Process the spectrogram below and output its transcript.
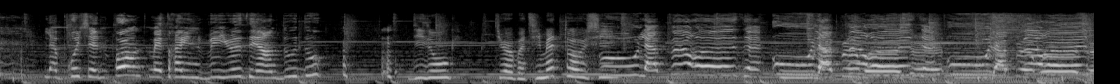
La prochaine fois, on te mettra une veilleuse et un doudou. Dis donc, tu vas pas t'y mettre toi aussi Ouh la peureuse Ouh la peureuse Ouh la peureuse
